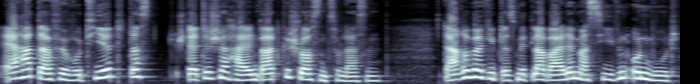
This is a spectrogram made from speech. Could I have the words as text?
Er hat dafür votiert, das städtische Hallenbad geschlossen zu lassen. Darüber gibt es mittlerweile massiven Unmut.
